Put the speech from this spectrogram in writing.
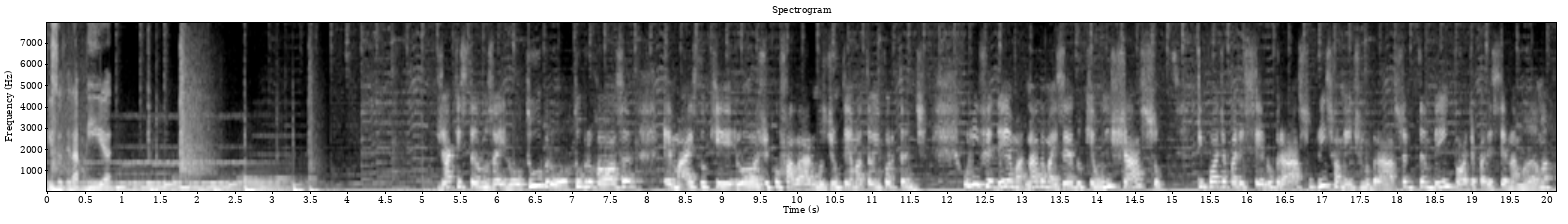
Fisioterapia. Já que estamos aí no outubro, outubro rosa, é mais do que lógico falarmos de um tema tão importante. O linfedema nada mais é do que um inchaço que pode aparecer no braço, principalmente no braço, ele também pode aparecer na mama,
